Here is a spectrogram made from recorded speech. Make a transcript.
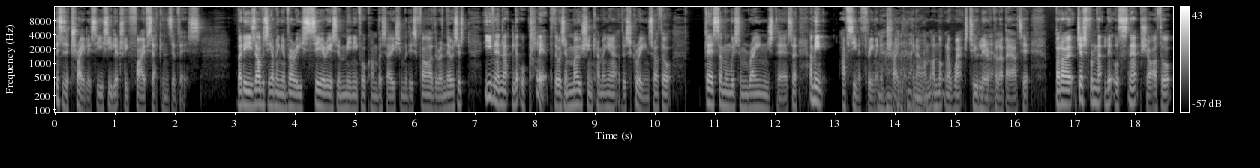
this is a trailer, so you see literally five seconds of this but he's obviously having a very serious and meaningful conversation with his father. And there was just, even in that little clip, there was emotion coming out of the screen. So I thought, there's someone with some range there. So, I mean, I've seen a three minute trailer. You know, I'm, I'm not going to wax too lyrical about it. But I just from that little snapshot, I thought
